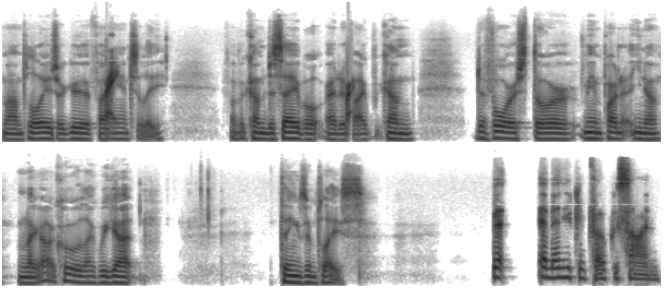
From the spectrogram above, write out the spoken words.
my employees are good financially right. if I become disabled right, right if I become divorced or me and partner you know I'm like oh cool like we got things in place and then you can focus on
